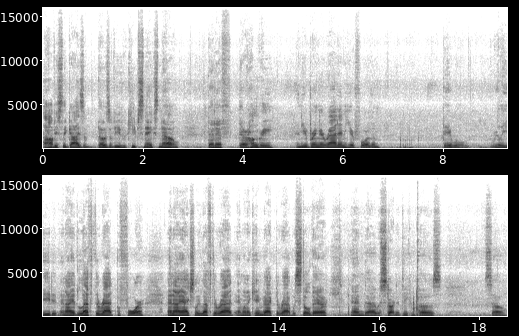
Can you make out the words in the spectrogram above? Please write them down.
obviously, guys, of those of you who keep snakes know that if they're hungry, and you bring a rat in here for them, they will really eat it. And I had left the rat before, and I actually left the rat, and when I came back, the rat was still there, and uh, was starting to decompose. So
